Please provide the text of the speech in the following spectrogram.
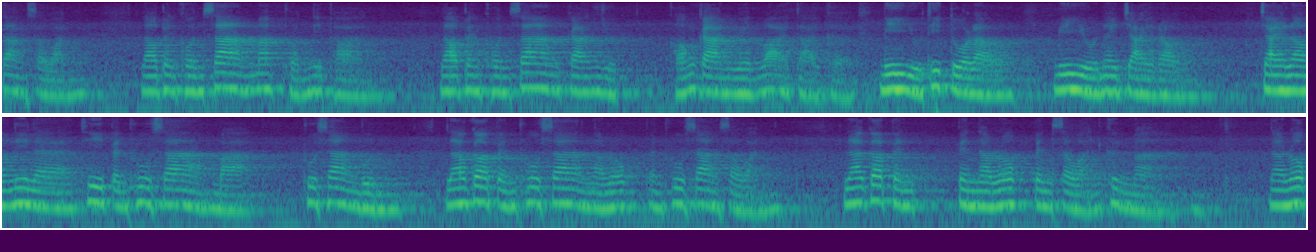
สร้างสวรรค์ เราเป็นคนสร้างมรรคผลนิพพานเราเป็นคนสร้างการหยุดของการเวียนว่ายตายเกิด มีอยู่ที่ตัวเรา มีอยู่ในใจเรา ใจเรานี่แหละที่เป็นผู้สร้างบาป ผู้สร้างบุญ แล้วก็เป็นผู้สร้างนรก เป็นผู้สร้างสวรรค์ แล้วก็เป็นเป็นนรกเป็นสวรรค์ขึ้นมา นรก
